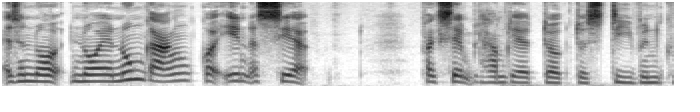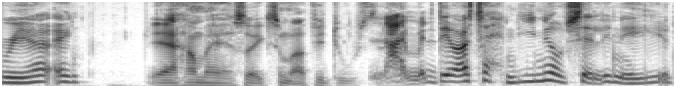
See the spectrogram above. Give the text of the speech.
Altså, når, når jeg nogle gange går ind og ser, for eksempel ham der Dr. Stephen Greer, ikke? Ja, ham har jeg så ikke så meget fidus til. Nej, men det er også, at han ligner jo selv en alien.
